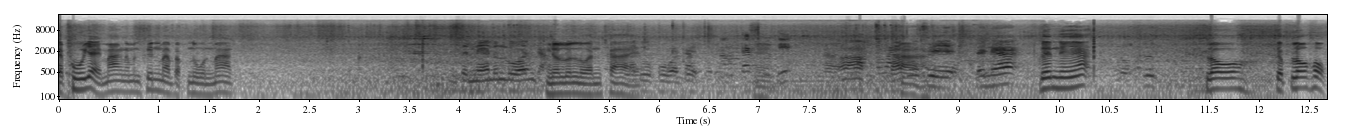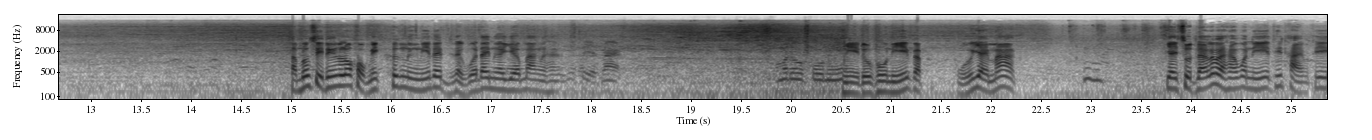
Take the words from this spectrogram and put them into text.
แต่ภูใหญ่มากนะมันขึ้นมาแบบนูนมากเป็นเนื้อล้วนๆเนื้อล้วนๆใช่มาดูพวนด้วยแต้มสุดนี้อ่าสามโลสี่ได้เนื้อเล่นเนื้อโลเกือบโลหกสามโลสี่ถึงโลหกนี่ครึ่งหนึ่งนี้ได้แต่ว่าได้เนื้อเยอะมากนะฮะพิเศษมากมาดูภูนี้นี่ดูภูนี้แบบโหใหญ่มาก ใหญ่สุดแล้วหรือเปล่าครับวันนี้ที่ถ่ายที่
